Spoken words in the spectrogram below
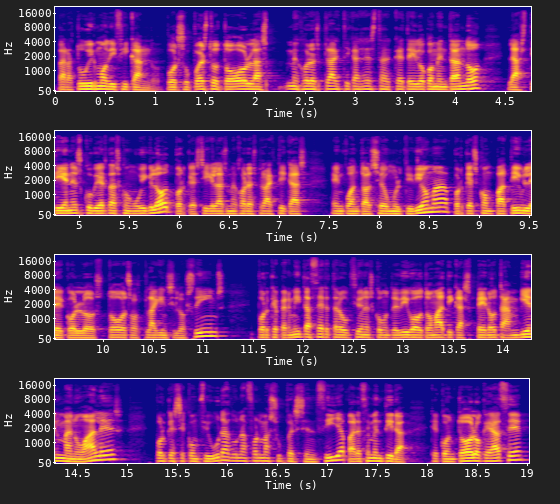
para tú ir modificando. Por supuesto, todas las mejores prácticas estas que te he ido comentando las tienes cubiertas con Wiglot porque sigue las mejores prácticas en cuanto al SEO multidioma, porque es compatible con todos los plugins y los themes, porque permite hacer traducciones, como te digo, automáticas, pero también manuales, porque se configura de una forma súper sencilla, parece mentira, que con todo lo que hace,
